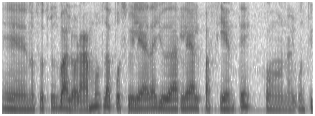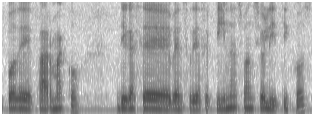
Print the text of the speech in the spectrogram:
eh, nosotros valoramos la posibilidad de ayudarle al paciente con algún tipo de fármaco, dígase benzodiazepinas o ansiolíticos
